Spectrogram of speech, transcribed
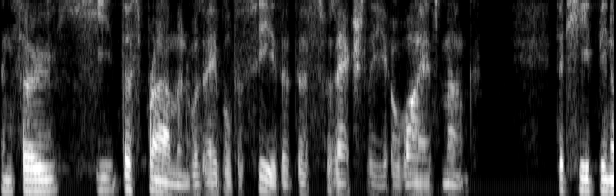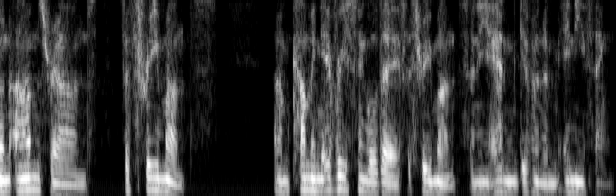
And so he, this Brahmin was able to see that this was actually a wise monk, that he'd been on alms round for three months, um, coming every single day for three months, and he hadn't given him anything.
